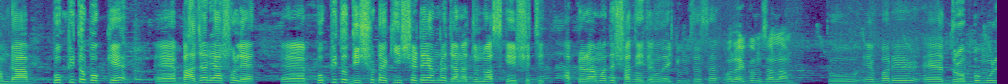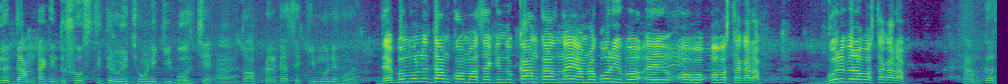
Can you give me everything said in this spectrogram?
আমরা প্রকৃতপক্ষে বাজারে আসলে প্রকৃত দৃশ্যটা কি সেটাই আমরা জানার জন্য আজকে এসেছি। আপনারা আমাদের স্যার। ওয়ালাইকুম সালাম। তো এবারের দ্রব্যমূল্যের দামটা কিন্তু স্বস্তিতে রয়েছে অনেকেই বলছে। হ্যাঁ। তো আপনার কাছে কি মনে হয়? দ্রব্যমূল্যের দাম কম আছে কিন্তু কাম কাজ নাই আমরা গরিব এই অবস্থা খারাপ। গরিবের অবস্থা খারাপ। কাম কাজ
